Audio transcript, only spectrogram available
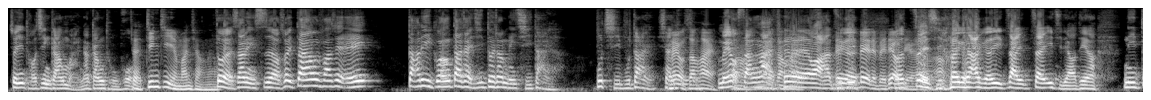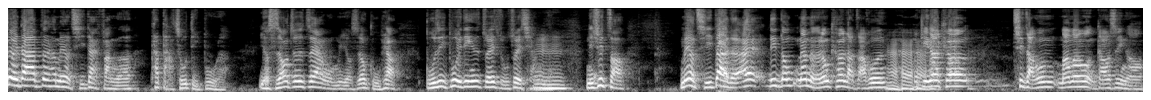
最近投信刚买，那刚突破。对，经济也蛮强的。对，三零四二，所以大家会发现，哎、欸，大立光大家已经对它没期待了，不期不待。没有伤害，没有伤害。对，哇，这个我最喜欢跟阿格力在在一起聊天啊。你对大家对他没有期待，反而他打出底部了。有时候就是这样，我们有时候股票不是不一定是追逐最强的，嗯，你去找。没有期待的，哎、欸，你都那两个都科六十分，给他科七十分，妈妈会很高兴哦。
